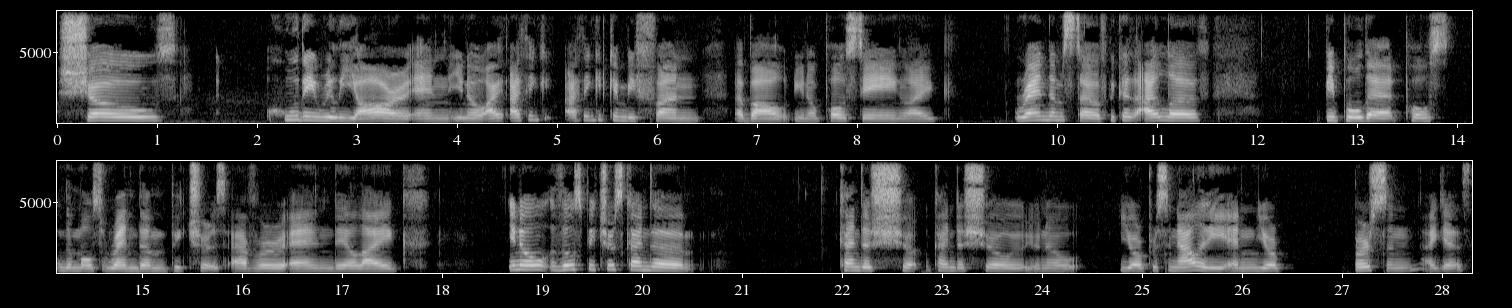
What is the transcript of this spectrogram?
shows who they really are and you know, I, I think I think it can be fun about, you know, posting like random stuff because I love people that post the most random pictures ever and they're like you know, those pictures kind of kind of show kind of show you know your personality and your person i guess.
